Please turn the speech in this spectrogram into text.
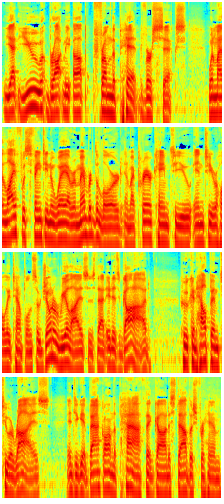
yet you brought me up from the pit, verse 6. When my life was fainting away, I remembered the Lord, and my prayer came to you into your holy temple. And so Jonah realizes that it is God who can help him to arise and to get back on the path that God established for him.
